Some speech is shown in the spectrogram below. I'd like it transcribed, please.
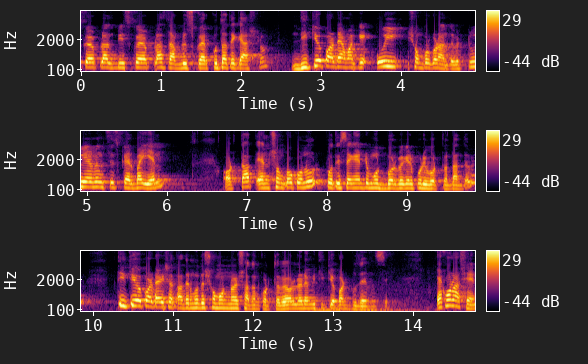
square plus B square plus W square কোথা থেকে আসলো? দ্বিতীয় পার্টে আমাকে ওই সম্পর্কটা আনতে হবে। Two M N C square by L অর্থাৎ এন সংখ্যক অনুর প্রতি সেকেন্ডে মোট ভরবেগের পরিবর্তন আনতে হবে। তৃতীয় পার্টে এসে তাদের মধ্যে সমন্বয় সাধন করতে হবে। অলরেডি আমি তৃতীয় পার্ট বুঝাই ফেলছি। এখন আসেন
